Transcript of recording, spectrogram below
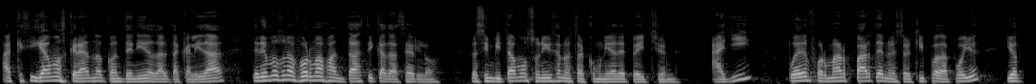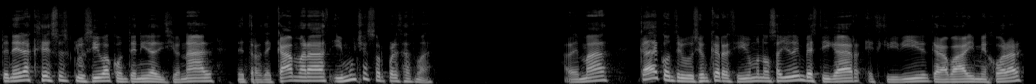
a que sigamos creando contenido de alta calidad, tenemos una forma fantástica de hacerlo. Los invitamos a unirse a nuestra comunidad de Patreon. Allí pueden formar parte de nuestro equipo de apoyo y obtener acceso exclusivo a contenido adicional, detrás de cámaras y muchas sorpresas más. Además, cada contribución que recibimos nos ayuda a investigar, escribir, grabar y mejorar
